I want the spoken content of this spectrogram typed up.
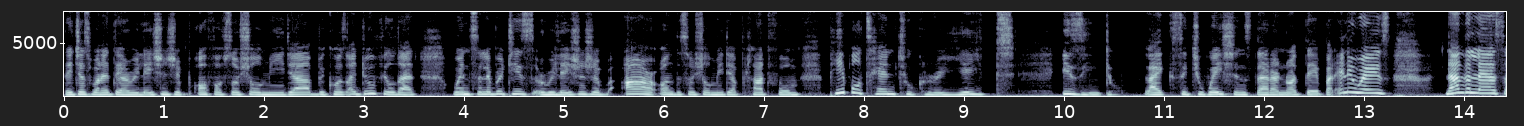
They just wanted their relationship off of social media because i do feel that when celebrities relationship are on the social media platform people tend to create izinto like situations that are not there. But anyways Nonetheless,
